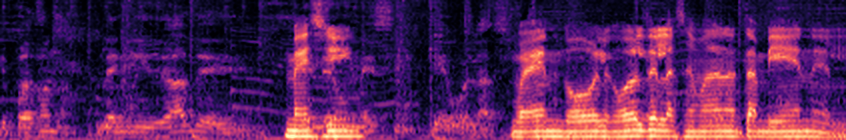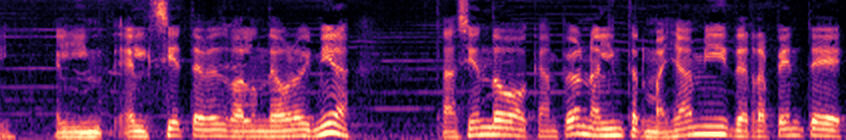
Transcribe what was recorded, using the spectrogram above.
y pues bueno la inmunidad de Messi. Messi qué golazo Buen gol, gol de la semana también, el, el, el siete veces balón de oro. Y mira, haciendo campeón al Inter Miami, de repente,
